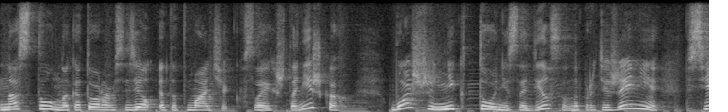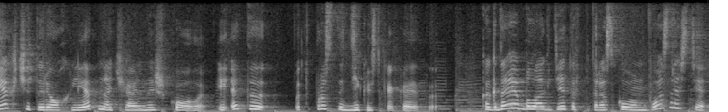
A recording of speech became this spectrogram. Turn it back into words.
на стул, на котором сидел этот мальчик в своих штанишках, больше никто не садился на протяжении всех четырех лет начальной школы. И это, это просто дикость какая-то. Когда я была где-то в подростковом возрасте,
